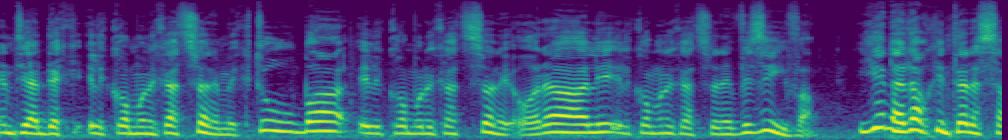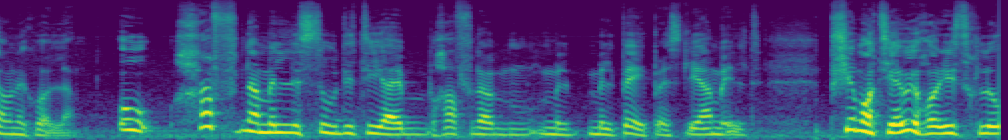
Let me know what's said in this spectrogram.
Inti għandek il-komunikazzjoni miktuba, il-komunikazzjoni orali, il-komunikazzjoni viżiva. Jiena dawk interessawni kollha. U ħafna mill-istudji tiegħi, ħafna mill-papers li għamilt, b'xi mod jew ieħor jidħlu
